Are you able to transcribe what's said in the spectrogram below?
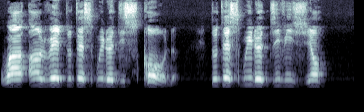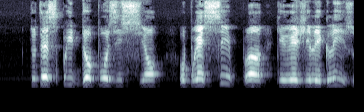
ou enlever tout esprit de discorde, tout esprit de division, tout esprit d'opposition au principe qui régit l'Église,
